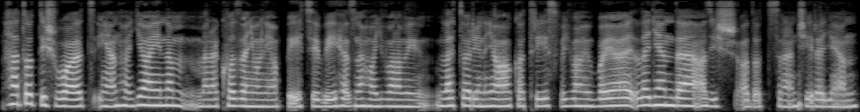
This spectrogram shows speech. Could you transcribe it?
hát ott is volt ilyen, hogy ja, én nem merek hozzányúlni a PCB-hez, nehogy valami letörjön egy alkatrész, vagy valami baj legyen, de az is adott szerencsére egy olyan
